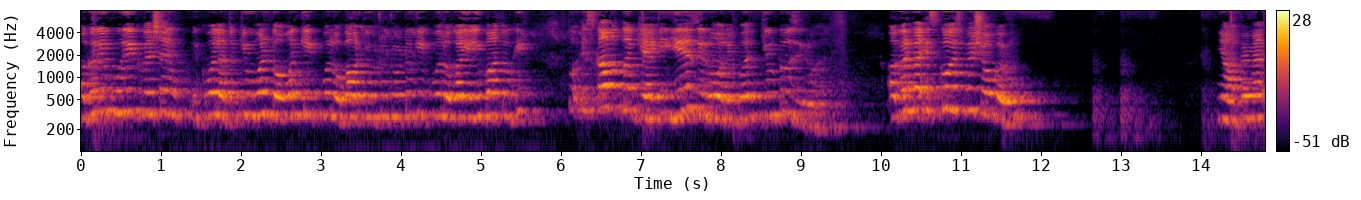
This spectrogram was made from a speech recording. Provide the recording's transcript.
अगर ये पूरी इक्वेशन इक्वल है तो Q1 टो वन के इक्वल होगा और Q2 टो टू की इक्वल होगा, यही बात होगी। तो इसका मतलब क्या है कि ये ज़ीरो होने पर Q2 ज़ीरो है। अगर मैं इसको इसमें शो करूँ, यहाँ पे मैं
